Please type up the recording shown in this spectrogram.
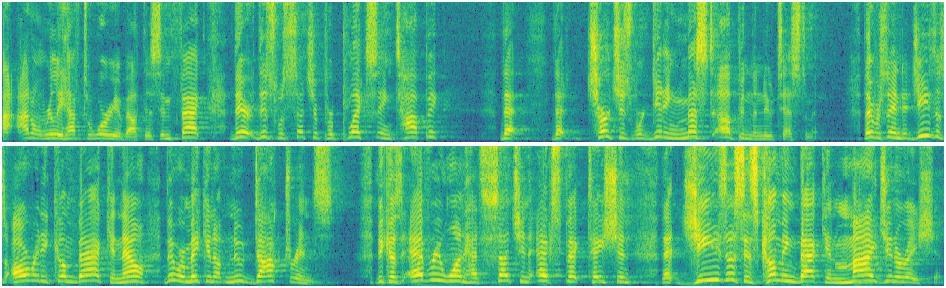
I, don't really have to worry about this. In fact, there, this was such a perplexing topic that, that churches were getting messed up in the New Testament. They were saying, Did Jesus already come back? And now they were making up new doctrines because everyone had such an expectation that Jesus is coming back in my generation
